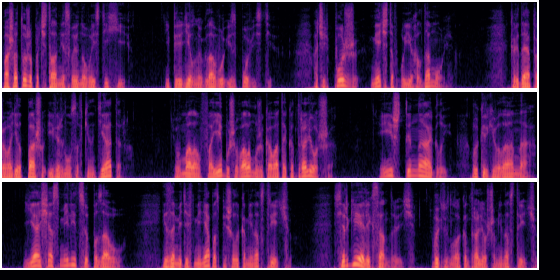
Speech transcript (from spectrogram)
Паша тоже почитал мне свои новые стихи и переделанную главу из повести, а чуть позже Мечтов уехал домой. Когда я проводил Пашу и вернулся в кинотеатр, в малом фойе бушевала мужиковатая контролерша. «Ишь ты наглый!» выкрикивала она. «Я сейчас милицию позову!» И, заметив меня, поспешила ко мне навстречу. «Сергей Александрович!» – выкрикнула контролерша мне навстречу.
